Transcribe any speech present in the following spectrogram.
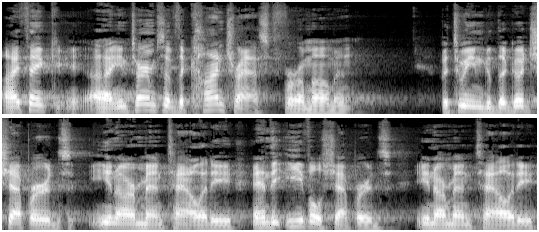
I think, uh, in terms of the contrast for a moment between the good shepherds in our mentality and the evil shepherds in our mentality,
